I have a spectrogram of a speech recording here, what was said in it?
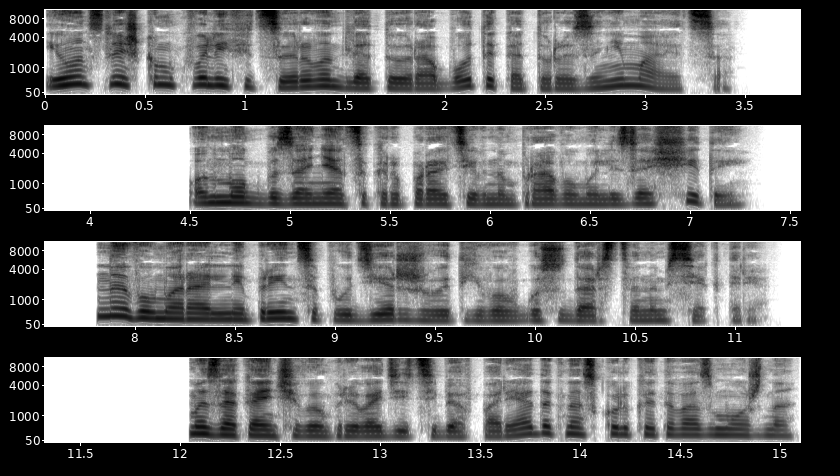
и он слишком квалифицирован для той работы, которой занимается. Он мог бы заняться корпоративным правом или защитой, но его моральный принцип удерживает его в государственном секторе. Мы заканчиваем приводить себя в порядок, насколько это возможно.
